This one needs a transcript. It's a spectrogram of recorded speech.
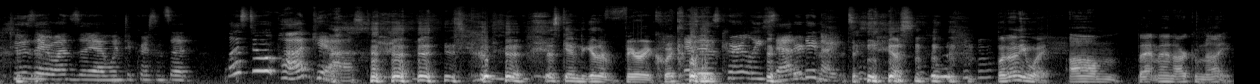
Tuesday or Wednesday. I went to Chris and said, "Let's do a podcast." this came together very quickly. it is currently Saturday night. yes. But anyway, um, Batman Arkham Knight.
